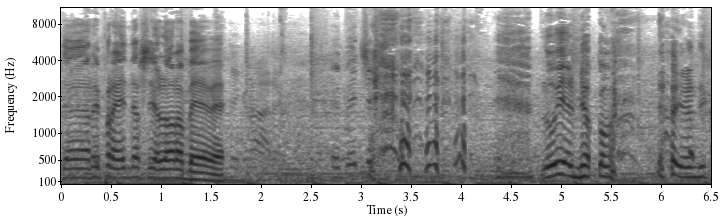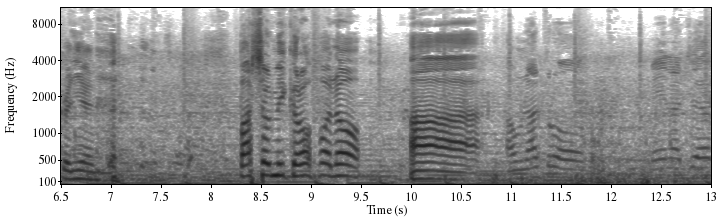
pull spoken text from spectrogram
Deve riprendersi, allora beve. E invece lui è il mio... Com- no, io non dico niente. Passo il microfono a, a un altro manager.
